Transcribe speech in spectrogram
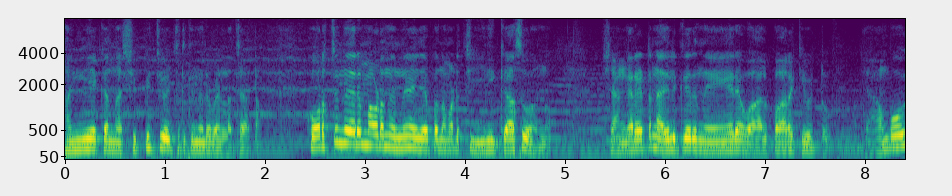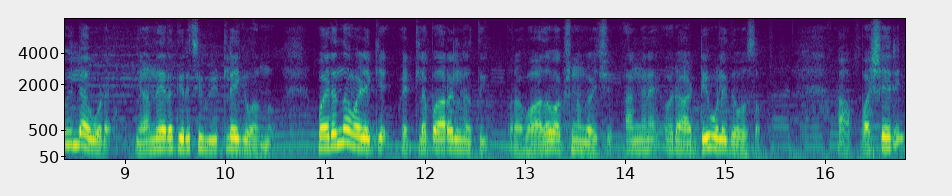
ഭംഗിയൊക്കെ നശിപ്പിച്ച് വെച്ചിരിക്കുന്ന ഒരു വെള്ളച്ചാട്ടം. കുറച്ചു നേരം അവിടെ നിന്ന് കഴിഞ്ഞപ്പോൾ നമ്മുടെ ചീനിക്കാസ് വന്നു. ശങ്കരേട്ടൻ അതിൽ കയറി നേരെ വാൽപ്പാറയ്ക്ക് വിട്ടു. ഞാൻ പോയില്ല കൂടെ. ഞാൻ നേരെ തിരിച്ച് വീട്ടിലേക്ക് വന്നു. വരുന്ന വഴിക്ക് വെറ്റിലപ്പാറയിൽ നിർത്തി പ്രഭാത ഭക്ഷണം കഴിച്ചു. അങ്ങനെ ഒരു അടിപൊളി ദിവസം. അപ്പം ശരി.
